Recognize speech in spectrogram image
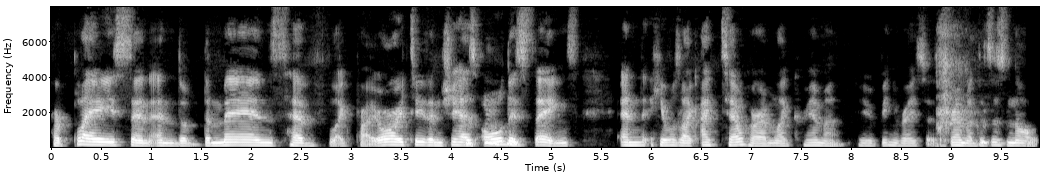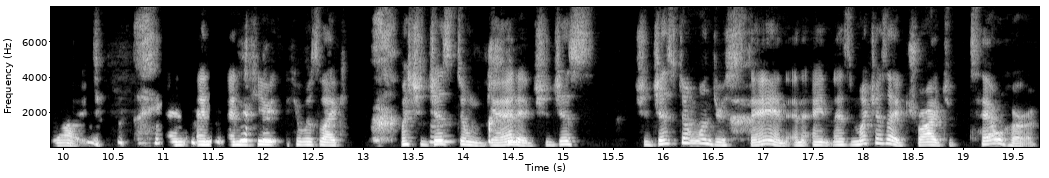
her place and and the, the men's have like priorities and she has all these things. And he was like i tell her i'm like grandma you're being racist. Grandma this is not right. And and and he he was like but she just don't get it. She just she just don't understand and, and as much as i try to tell her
